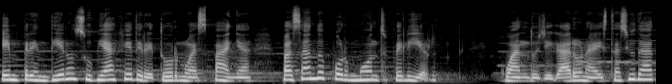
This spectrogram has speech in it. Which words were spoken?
emprendieron su viaje de retorno a España, pasando por Montpellier, cuando llegaron a esta ciudad,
